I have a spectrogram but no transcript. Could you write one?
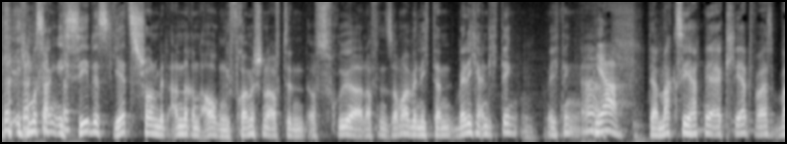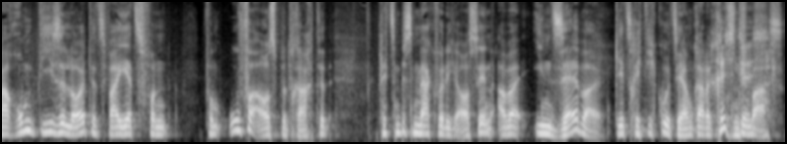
Ich, ich muss sagen, ich sehe das jetzt schon mit anderen Augen. Ich freue mich schon auf den, aufs Frühjahr und auf den Sommer, wenn ich dann, werde ich eigentlich denken. Wenn ich denke, ah, Ja. der Maxi hat mir erklärt, was, warum diese Leute zwar jetzt von, vom Ufer aus betrachtet, vielleicht ein bisschen merkwürdig aussehen, aber ihnen selber geht's richtig gut. Sie haben gerade großen Richtig. Spaß.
